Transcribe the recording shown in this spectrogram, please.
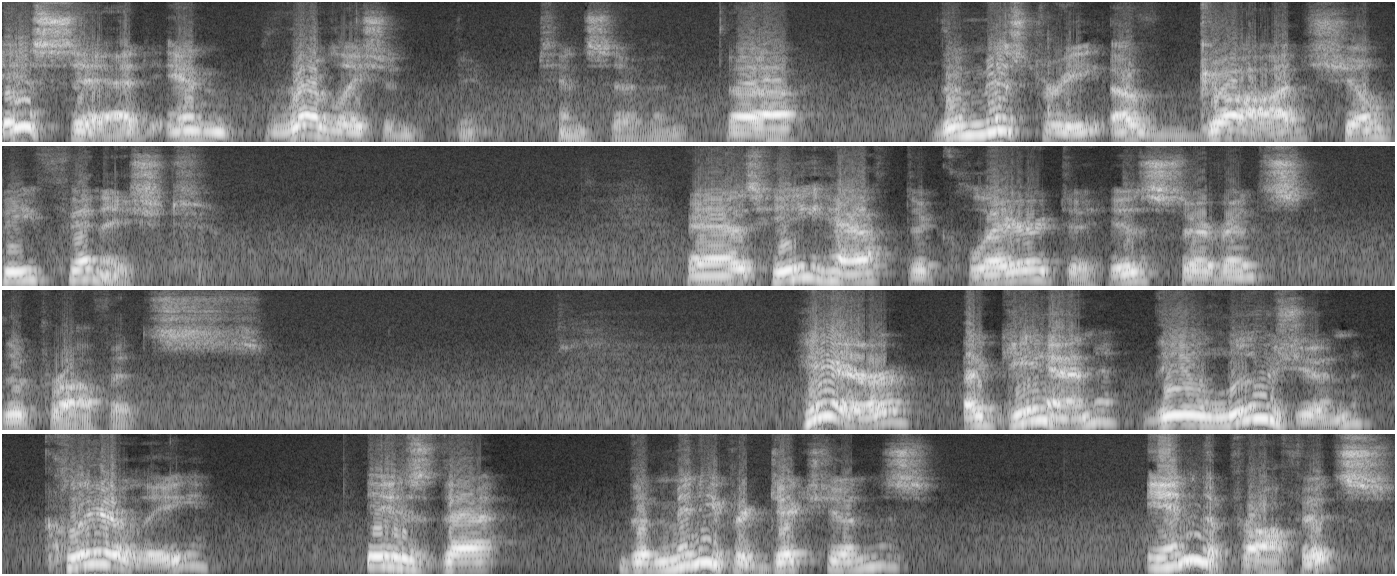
is said in Revelation 10:7, uh, the mystery of God shall be finished, as he hath declared to his servants the prophets. Here, again, the illusion clearly is that the many predictions in the prophets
